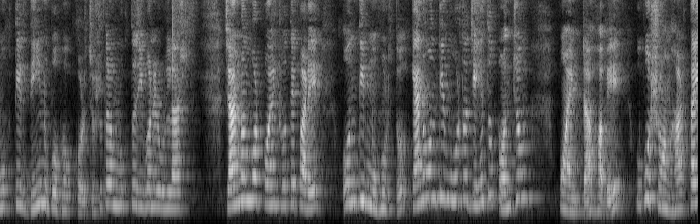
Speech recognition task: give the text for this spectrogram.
মুক্তির দিন উপভোগ করছ। সুতরাং মুক্ত জীবনের উল্লাস। চার নম্বর পয়েন্ট হতে পারে অন্তিম মুহূর্ত। কেন অন্তিম মুহূর্ত? যেহেতু পঞ্চম পয়েন্টটা হবে উপসংহার, তাই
